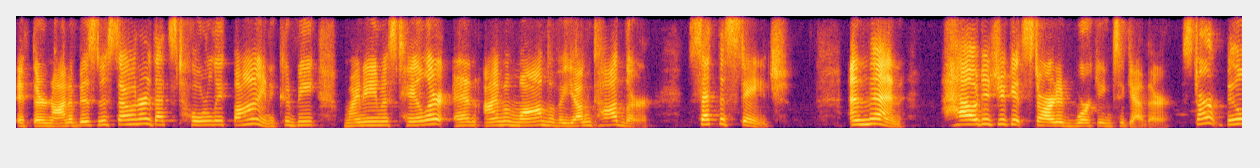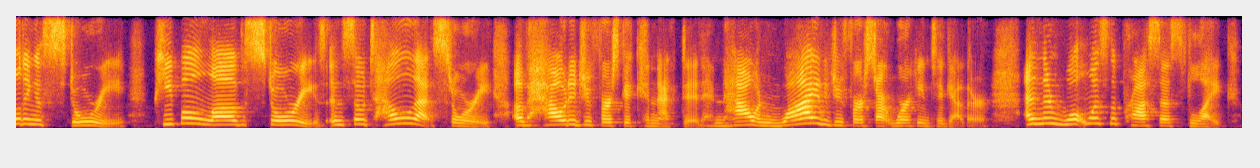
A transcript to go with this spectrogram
If they're not a business owner, that's totally fine. It could be, my name is Taylor and I'm a mom of a young toddler. Set the stage. And then, how did you get started working together? Start building a story. People love stories. And so tell that story of how did you first get connected and how and why did you first start working together? And then what was the process like?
